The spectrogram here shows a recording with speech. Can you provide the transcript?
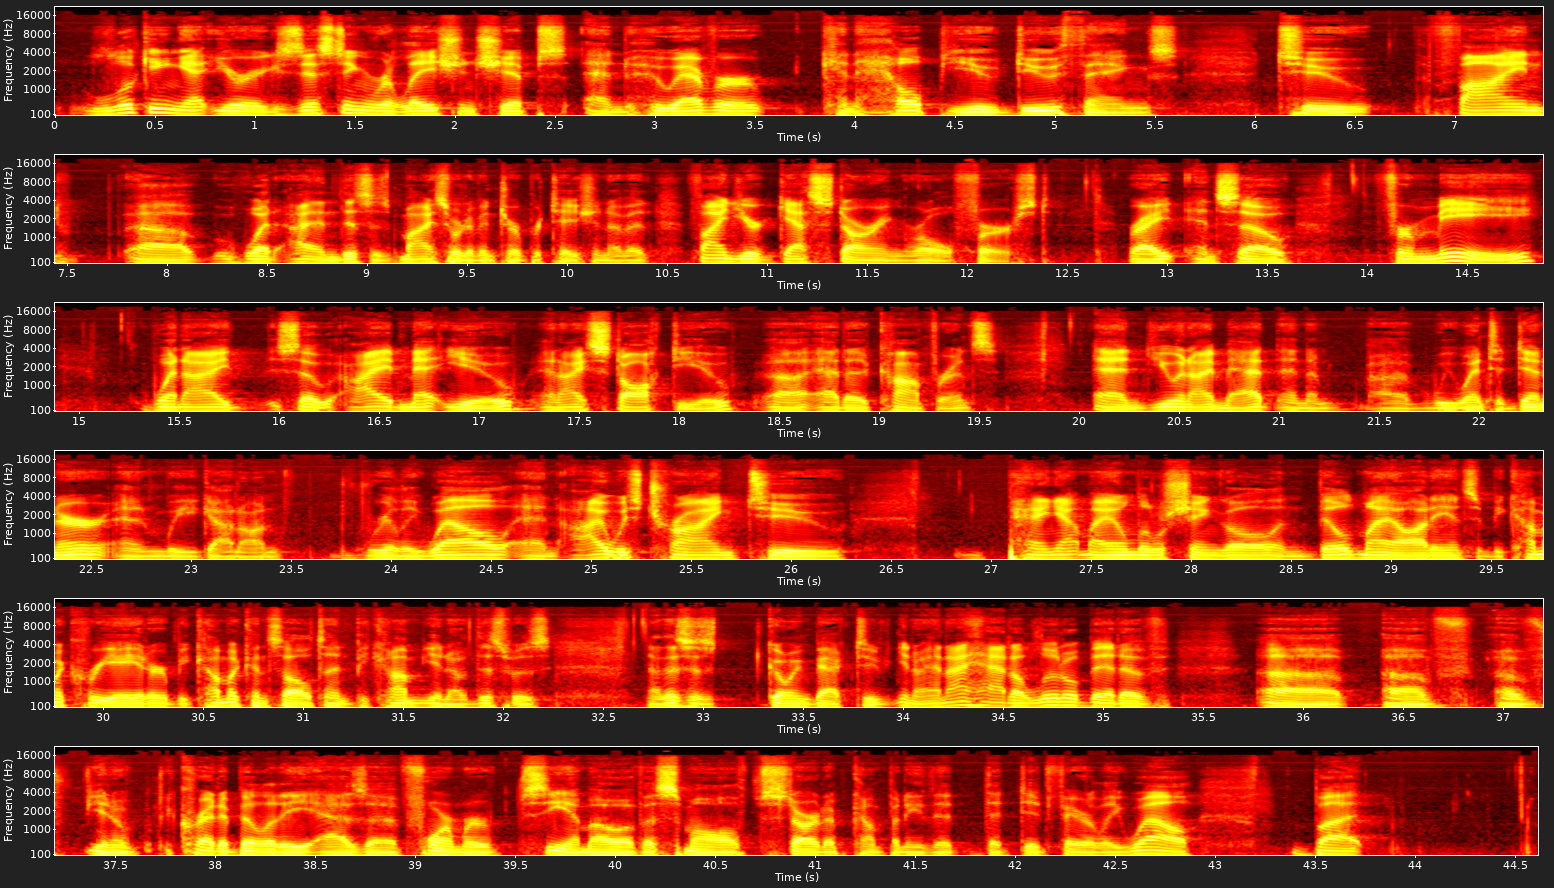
looking at your existing relationships and whoever can help you do things to find uh, what I, and this is my sort of interpretation of it find your guest starring role first right and so for me when i so i met you and i stalked you uh, at a conference and you and i met and uh, we went to dinner and we got on really well and i was trying to hang out my own little shingle and build my audience and become a creator, become a consultant, become, you know, this was now this is going back to, you know, and I had a little bit of uh, of of you know credibility as a former CMO of a small startup company that that did fairly well, but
